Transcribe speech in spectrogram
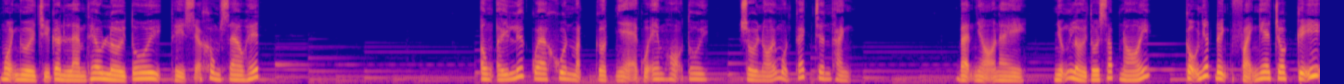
Mọi người chỉ cần làm theo lời tôi thì sẽ không sao hết. Ông ấy liếc qua khuôn mặt cợt nhẹ của em họ tôi, rồi nói một cách chân thành. Bạn nhỏ này, những lời tôi sắp nói, cậu nhất định phải nghe cho kỹ.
